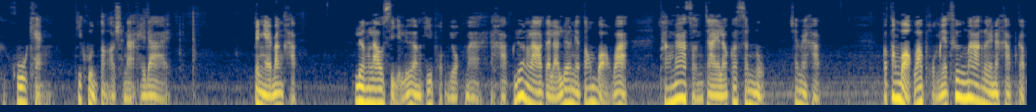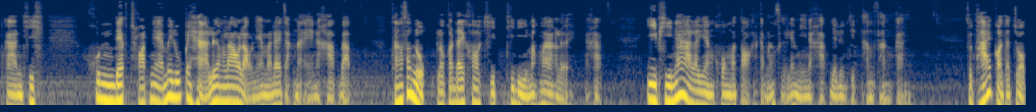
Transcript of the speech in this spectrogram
คือคู่แข่งที่คุณต้องเอาชนะให้ได้ เป็นไงบ้างครับ เรื่องเล่าสี่เรื่องที่ผมยกมานะครับ เรื่องราวแต่ละเรื่องเนี่ยต้องบอกว่าทั้งน่าสนใจแล้วก็สนุกใช่ไหมครับ ก็ต้องบอกว่าผมเนี่ยทึ่งมากเลยนะครับ กับการที่ คุณเดฟทรอตเนี่ยไม่รู้ไปหาเรื่องเล่าเหล่านี้มาได้จากไหนนะครับ แบบทั้งสนุกแล้วก็ได้ข้อคิดที่ดีมากๆเลยนะครับ EP หน้าเรายังคงมาต่อกันกับหนังสือเล่มนี้นะครับ อย่าลืมติดตามฟังกัน สุดท้ายก่อนจะจบ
